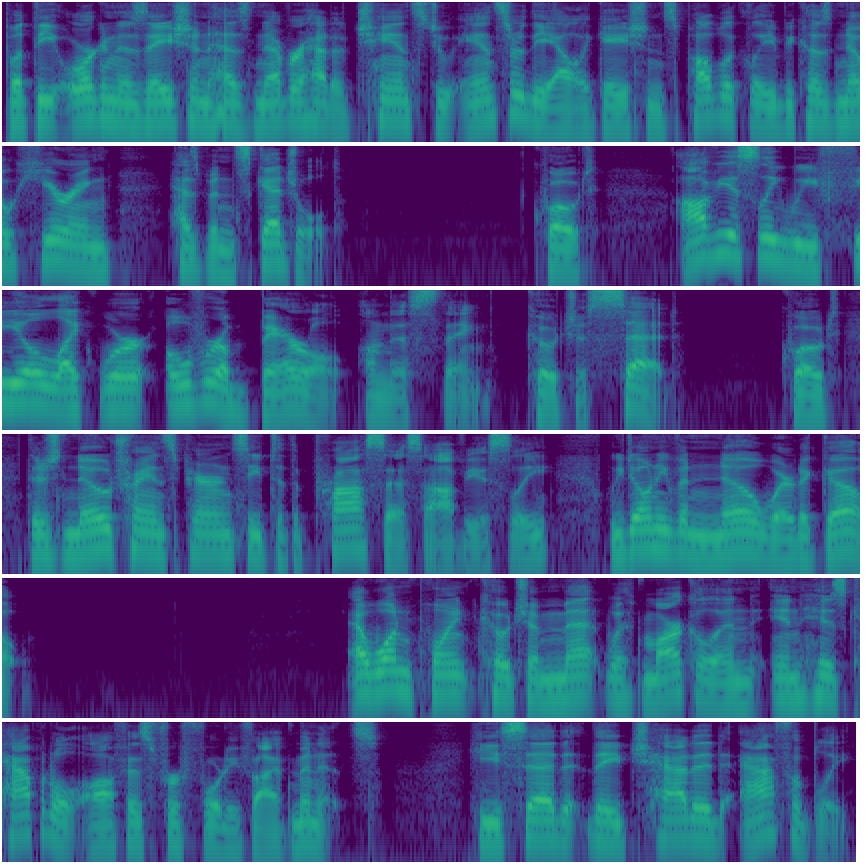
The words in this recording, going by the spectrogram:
But the organization has never had a chance to answer the allegations publicly because no hearing has been scheduled. Quote, Obviously, we feel like we're over a barrel on this thing, Kochis said. Quote, There's no transparency to the process, obviously. We don't even know where to go. At one point, Kocha met with Marklein in his Capitol office for 45 minutes. He said they chatted affably,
